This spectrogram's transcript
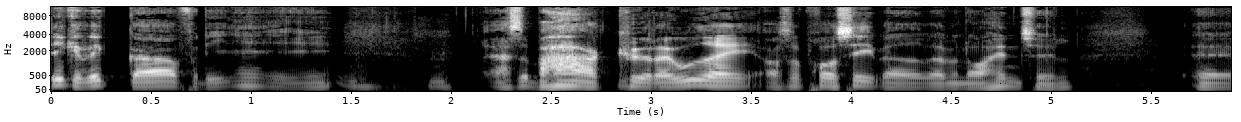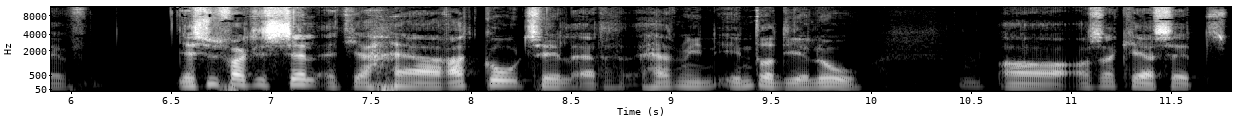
det kan vi ikke gøre, fordi... Øh, øh. Altså bare køre dig ud af, og så prøve at se, hvad, hvad man når hen til. Øh, jeg synes faktisk selv, at jeg er ret god til at have min indre dialog. Og, og så kan jeg sætte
